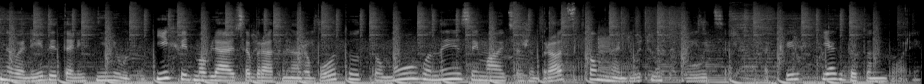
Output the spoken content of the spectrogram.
інваліди та літні люди. Їх відмовляються брати на роботу, тому вони займаються жебратством на лютних вулицях, таких як Дотонборі.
